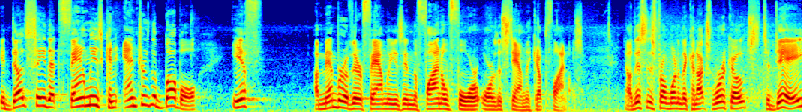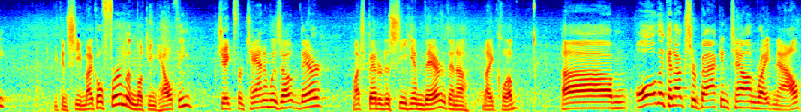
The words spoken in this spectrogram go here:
it does say that families can enter the bubble if a member of their family is in the Final Four or the Stanley Cup Finals. Now, this is from one of the Canucks workouts today. You can see Micheal Ferland looking healthy. Jake Virtanen was out there. Much better to see him there than a nightclub. Um, all the Canucks are back in town right now.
